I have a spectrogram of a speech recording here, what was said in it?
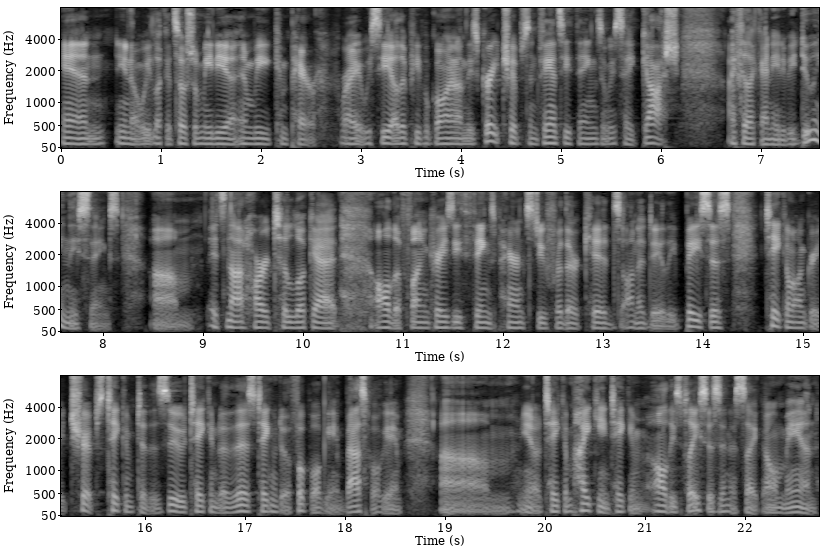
And, you know, we look at social media and we compare, right? We see other people going on these great trips and fancy things, and we say, gosh, I feel like I need to be doing these things. Um, it's not hard to look at all the fun, crazy things parents do for their kids on a daily basis, take them on great trips, take them to the zoo, take them to this, take them to a football game, basketball game, um, you know, take them hiking, take them all these places. And it's like, oh man,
